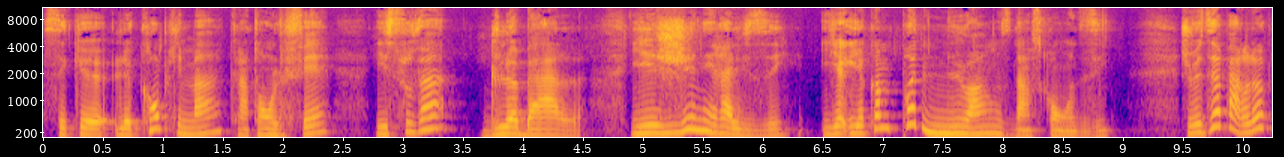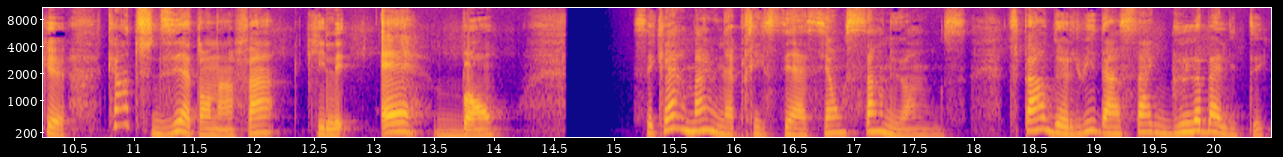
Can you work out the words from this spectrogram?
c'est que le compliment, quand on le fait, il est souvent global, il est généralisé. Il n'y a, a, comme pas de nuance dans ce qu'on dit. Je veux dire par là que quand tu dis à ton enfant qu'il est bon, c'est clairement une appréciation sans nuance. Tu parles de lui dans sa globalité.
